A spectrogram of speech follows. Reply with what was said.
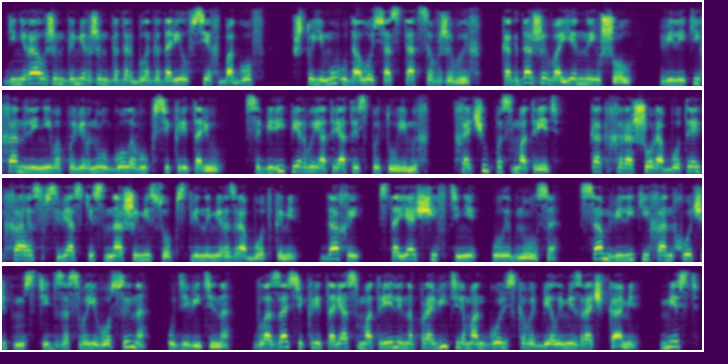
генерал Жингамир Жингадар благодарил всех богов, что ему удалось остаться в живых. Когда же военный ушел, великий хан лениво повернул голову к секретарю. «Собери первый отряд испытуемых. Хочу посмотреть, как хорошо работает хаос в связке с нашими собственными разработками. Дахай, стоящий в тени, улыбнулся. Сам великий хан хочет мстить за своего сына? Удивительно. Глаза секретаря смотрели на правителя монгольского белыми зрачками. Месть?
